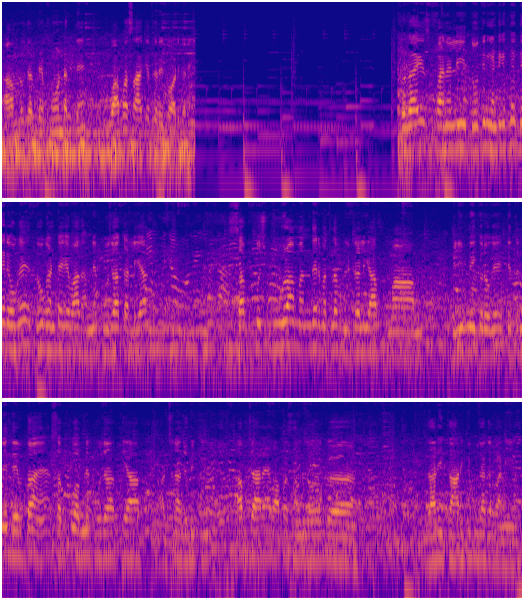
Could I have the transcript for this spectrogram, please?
हम लोग जाते हैं फ़ोन रखते हैं वापस आके फिर रिकॉर्ड करें तो गाइस फाइनली दो तीन घंटे कितने देर हो गए? दो घंटे के बाद हमने पूजा कर लिया। सब कुछ पूरा मंदिर मतलब लिटरली आप बिलीव नहीं करोगे कितने देवता हैं सबको हमने पूजा किया अर्चना जो भी की। अब जा रहे हैं वापस हम लोग गाड़ी कार की पूजा करवानी है।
